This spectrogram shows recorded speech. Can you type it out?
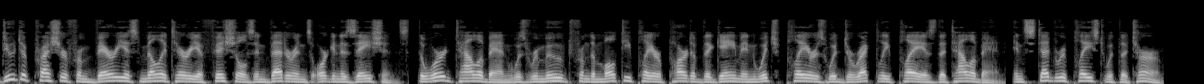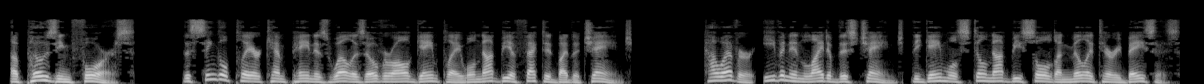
Due to pressure from various military officials and veterans organizations, the word Taliban was removed from the multiplayer part of the game in which players would directly play as the Taliban, instead replaced with the term, "'opposing force'". The single-player campaign as well as overall gameplay will not be affected by the change. However, even in light of this change, the game will still not be sold on military bases.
